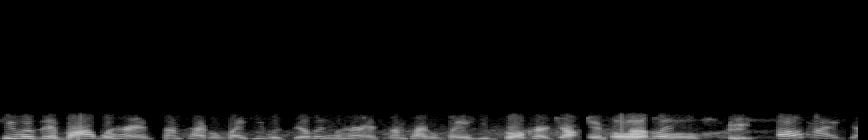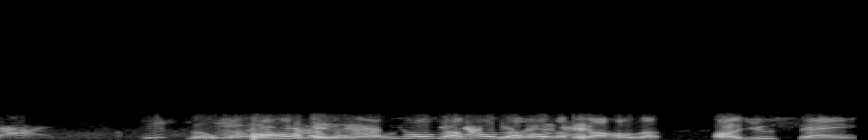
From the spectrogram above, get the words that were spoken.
He was involved with her in some type of way. He was dealing with her in some type of way. He broke her jaw in public. Uh-oh. Oh my God! He, So he Well, hold up, mean, know. man. Hold up, hold up, hold up, y'all, hold up. Are you saying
